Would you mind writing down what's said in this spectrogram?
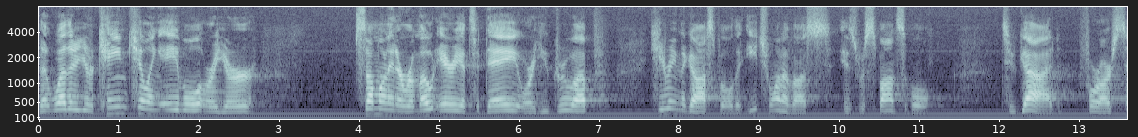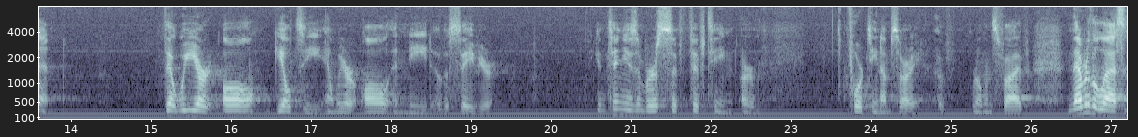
That whether you're Cain killing Abel or you're someone in a remote area today or you grew up hearing the gospel, that each one of us is responsible to God for our sin. That we are all guilty and we are all in need of a Savior. It continues in verse 15, or 14, I'm sorry, of Romans 5. Nevertheless,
